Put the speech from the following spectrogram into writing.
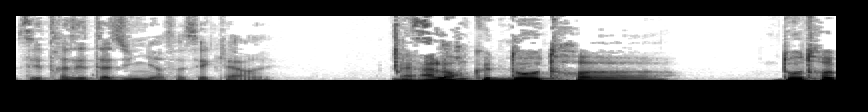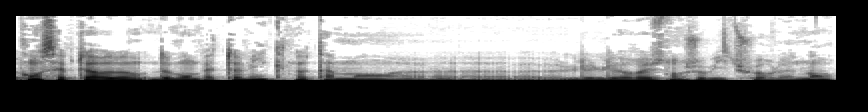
C'est très états-unien, ça c'est clair. ouais. Alors que d'autres euh, d'autres concepteurs de, de bombes atomiques, notamment euh, le, le russe dont j'oublie toujours le nom,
